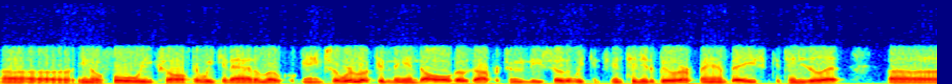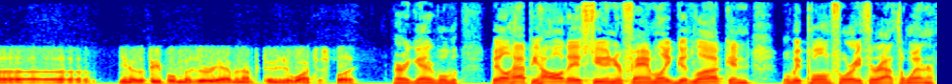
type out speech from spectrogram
uh, you know four weeks off that we could add a local game. So we're looking into all those opportunities so that we can continue to build our fan base, and continue to let uh, you know the people of Missouri have an opportunity to watch us play. Very good. Well, Bill, happy holidays to you and your family. Good luck, and we'll be pulling for you throughout the winter.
